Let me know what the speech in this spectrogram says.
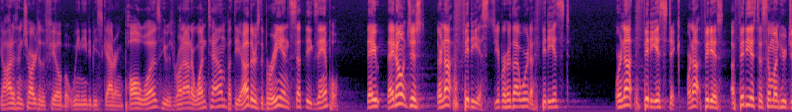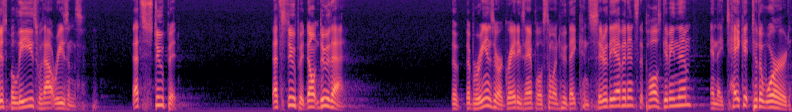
God is in charge of the field, but we need to be scattering. Paul was, he was run out of one town, but the others, the Bereans, set the example. They, they don't just, they're not fideists. You ever heard that word, a fideist? We're not fideistic. We're not fideist. A fideist is someone who just believes without reasons. That's stupid. That's stupid. Don't do that. The, the Bereans are a great example of someone who they consider the evidence that Paul's giving them and they take it to the Word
